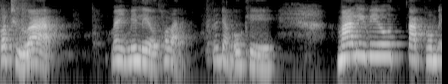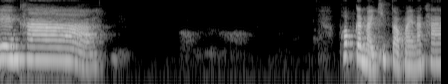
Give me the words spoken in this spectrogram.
ก็ถือว่า ไม่ไม่เร็วเท่าไหร่ ก็ยังโอเค มารีวิวตัดผมเองค่ะ พบกันใหม่คลิปต่อไปนะคะ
